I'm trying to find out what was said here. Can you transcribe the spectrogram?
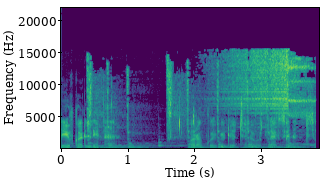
सेव कर लेना है। और आपको ये वीडियो अच्छा लगा तो लाइक शेयर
